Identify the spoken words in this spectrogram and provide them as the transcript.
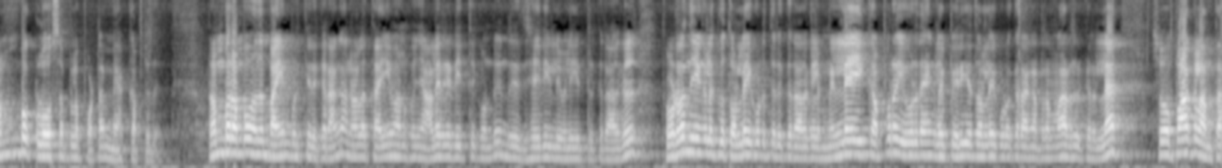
ரொம்ப க்ளோஸ்அப்பில் போட்ட மேக்கப் இது. ரொம்ப ரொம்ப வந்து பயன்படுத்தி இருக்கிறாங்க அதனால் தைவான் கொஞ்சம் அலரடித்து கொண்டு இந்த செய்திகளை வெளியிட்டிருக்கிறார்கள். தொடர்ந்து எங்களுக்கு தொல்லை கொடுத்துருக்கிறார்கள். மில்லைக்கு அப்புறம் இவர் தான் எங்களுக்கு பெரிய தொல்லை கொடுக்குறாங்கன்ற மாதிரி இருக்கிறல்ல ஸோ பார்க்கலாம். த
